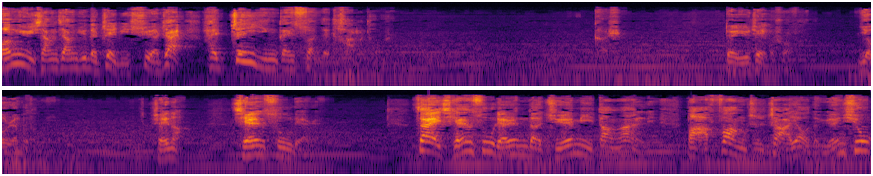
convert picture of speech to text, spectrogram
冯玉祥将军的这笔血债还真应该算在他们头上。可是，对于这个说法，有人不同意。谁呢？前苏联人，在前苏联人的绝密档案里，把放置炸药的元凶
